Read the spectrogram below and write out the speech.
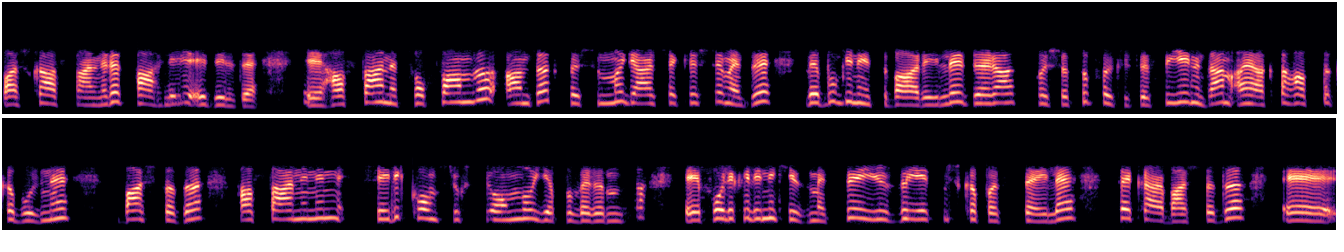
başka hastanelere tahliye edildi. Ee, hastane toplandı ancak taşınma gerçekleşemedi ve bugün itibariyle Cerrahpaşa Tıp Fakültesi yeniden ayakta hasta kabulüne başladı. Hastanenin çelik konstrüksiyonlu yapılarında e, poliklinik hizmeti %70 kapasiteyle tekrar başladı. E,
